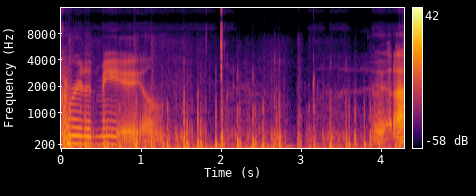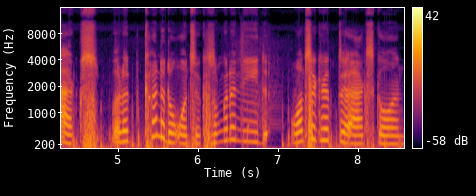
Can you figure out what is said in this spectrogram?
Created me a um, an axe, but I kind of don't want to because I'm gonna need once I get the axe going,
